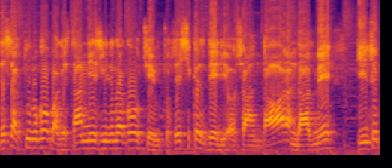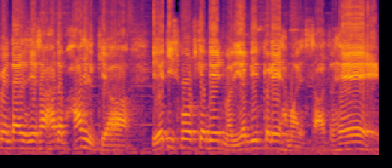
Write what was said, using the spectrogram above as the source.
दस अक्टूबर को पाकिस्तान ने श्रीलंका को छह से शिकस्त दे दी और शानदार अंदाज में तीन सौ पैंतालीस जैसा हदफ हासिल किया। ये स्पोर्ट्स के अपडेट मजीद अपडेट करे हमारे साथ रहे।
